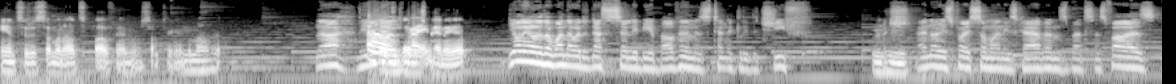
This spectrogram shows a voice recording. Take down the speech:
answer to someone else above him or something in the moment. Nah, the Oh, only, I right. understanding it. the only other one that would necessarily be above him is technically the chief, Which I know he's probably somewhere in these caverns, but as far as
